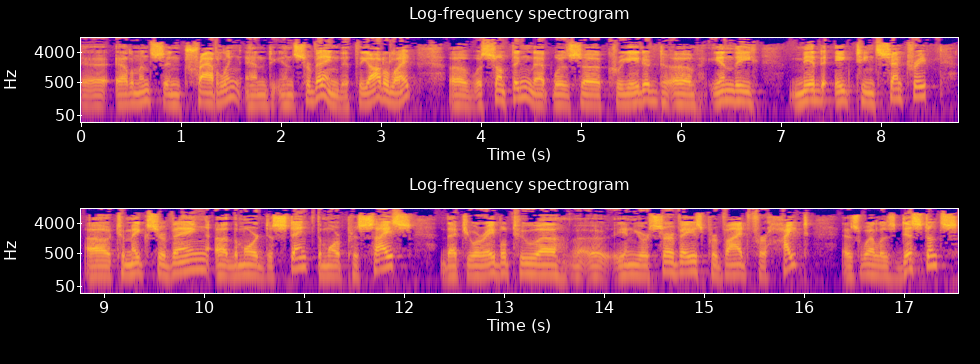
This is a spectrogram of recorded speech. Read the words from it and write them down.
uh, elements in traveling and in surveying. The theodolite uh, was something that was uh, created uh, in the mid 18th century to make surveying the more distinct, the more precise, that you are able to, in your surveys, provide for height as well as distance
